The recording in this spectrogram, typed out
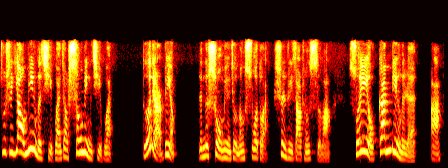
就是要命的器官，叫生命器官。得点病，人的寿命就能缩短，甚至于造成死亡。所以有肝病的人啊，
